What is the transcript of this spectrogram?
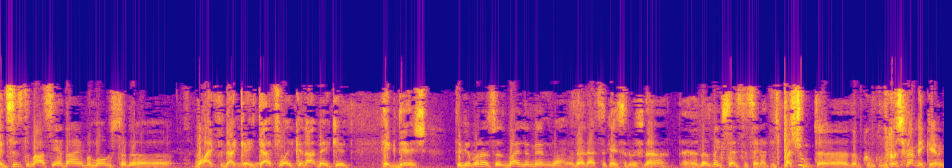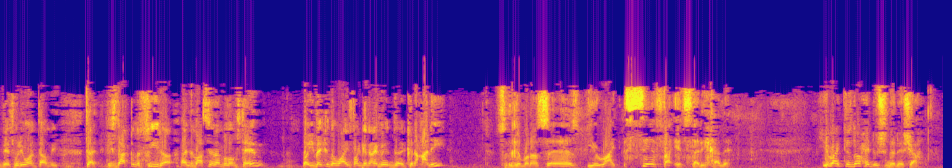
And since the Maaseh Adayim belongs to the wife in that case, that's why he cannot make it Higdish. The Gemara says, "Ma'ilem that, That's the case of the Mishnah. It doesn't make sense to say that. It's Pashut. Uh, because he cannot make it Higdish. What do you want to tell me? That he's not going to feed her and the Maaseh Adayim belongs to him? But you're making the wife like an Ibid uh, Kanahani? So the Gemara says, you're right. Sefa it's tarikhale. You're right, there's no Hidush in the Risha.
